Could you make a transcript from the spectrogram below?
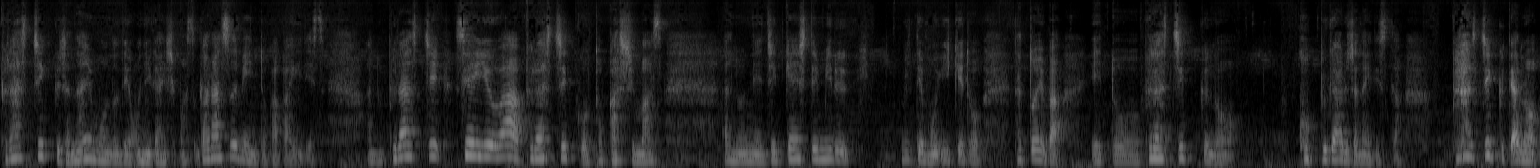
プラスチックじゃないものでお願いします。ガラス瓶とかがいいです。あのプラスチ精油はプラスチックを溶かします。あのね実験してみる見てもいいけど例えば、えーと、プラスチックのコップがあるじゃないですか。プラスチックってあの、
